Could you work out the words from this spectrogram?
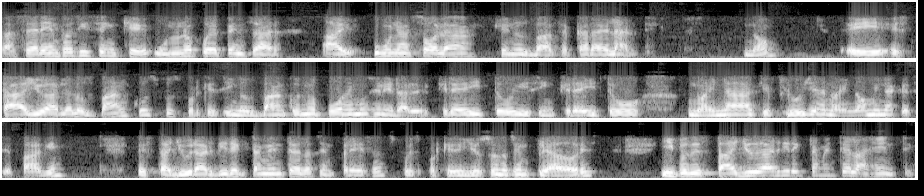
hacer énfasis en que uno no puede pensar hay una sola que nos va a sacar adelante, ¿no? Eh, está ayudarle a los bancos, pues porque sin los bancos no podemos generar el crédito y sin crédito no hay nada que fluya, no hay nómina que se pague. Está ayudar directamente a las empresas, pues porque ellos son los empleadores. Y pues está ayudar directamente a la gente.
